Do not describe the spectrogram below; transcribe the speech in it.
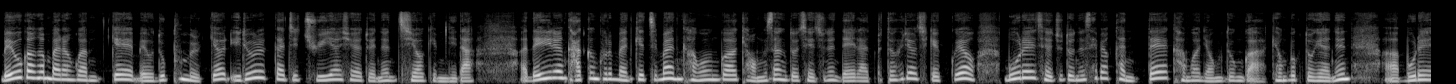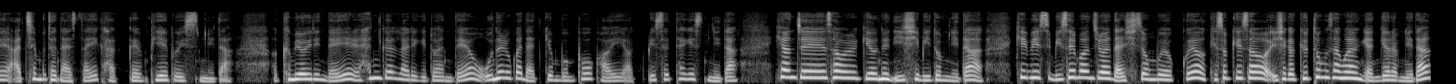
매우 강한 바람과 함께 매우 높은 물결 일요일까지 주의하셔야 되는 지역입니다. 아, 내일은 가끔 구름 많겠지만 강원과 경상도, 제주는 내일 낮부터 흐려지겠고요. 모레 제주도는 새벽 한때 강원 영동과 경북 동해안은 아, 모레 아침부터 낮 사이 가끔 비해 보이습니다. 금요일인 내일 한글날이기도 한데요. 오늘과 낮 기온 분포 거의 엇비슷하겠습니다. 현재 서울 기온은 22도입니다. KBS 미세먼지와 날씨 정보였고요. 계속해서 이 시각 교통 상황 연결합니다.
